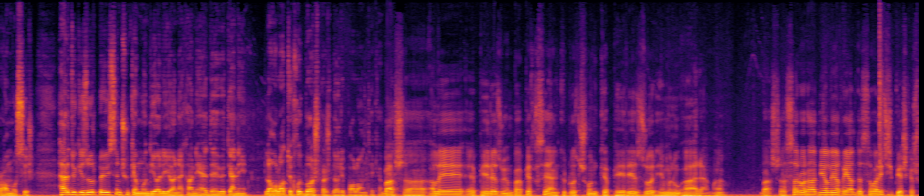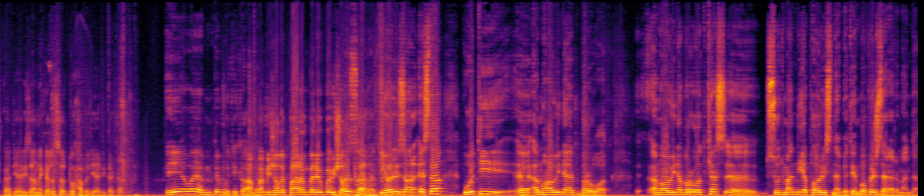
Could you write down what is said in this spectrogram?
ڕامۆسیش هەردووکی زۆر پێویستن چونکە مندیالی یانەکانی هەدەوێت ینی لە وڵاتی خۆی باش پشداری پاڵانتێکە باشە ئەڵێ پێرێز وێن باپی قسەیان کردووە چۆن کە پێرێ زۆر هێمن و ئارامە باشە سەرەر هادیڵێ ڕیال دەسەواری چی پێشکەش بکات دیاریزانەکە لەسەر دوو حەبل یاری دەکات. ئێوەیە من پێم وتی بەمیژەڵی پارم بەرێ بەویژ دیاریزان ئێستا وتی ئەم هاوینە بڕوات. ئەماوینە بڕۆت کەس سوودمان نییە پاریس نەبێت ئەم بۆ پێش زەرمەدا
